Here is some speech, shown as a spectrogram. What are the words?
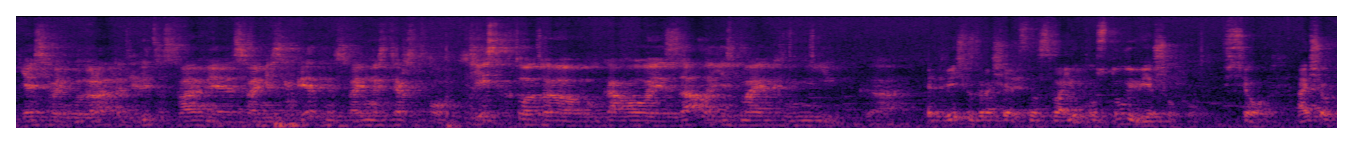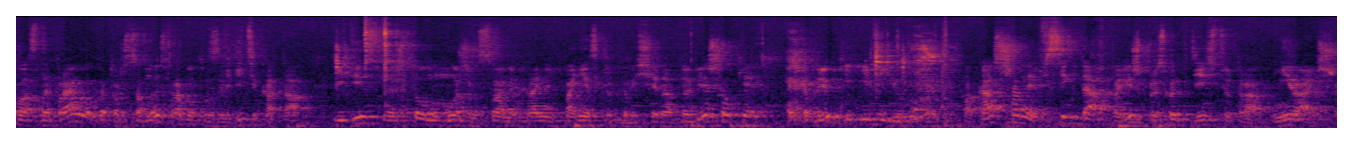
Я сегодня буду рад поделиться с вами своими секретами, своим мастерством. Есть кто-то, у кого из зала есть моя книга? Эта вещь возвращается на свою пустую вешалку. Все. А еще классное правило, которое со мной сработало, заведите кота. Единственное, что мы можем с вами хранить по несколько вещей на одной вешалке, это брюки или юбки. Показ Шанель всегда в Париж происходит в 10 утра, не раньше.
